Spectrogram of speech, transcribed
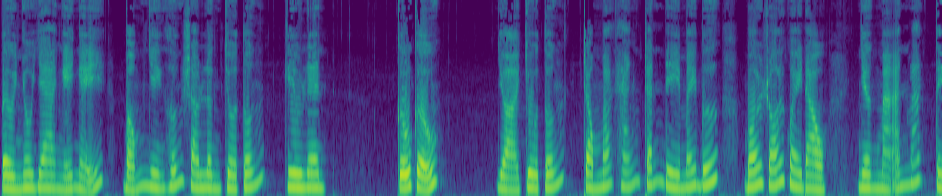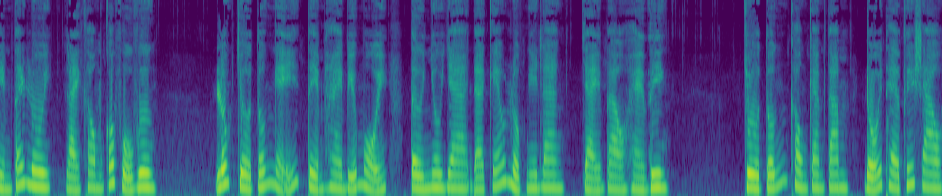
Từ nhô gia nghĩ nghĩ, bỗng nhiên hướng sau lưng chu tuấn, kêu lên cửu cửu dọa chu tuấn, trong mắt hắn tránh đi mấy bước, bối rối quay đầu, nhưng mà ánh mắt tìm tới lui lại không có phụ vương. Lúc chu tuấn nghĩ tìm hai biểu muội từ nhu gia đã kéo lục nghi lan chạy vào hà viên. Chu tuấn không cam tâm, đuổi theo phía sau,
